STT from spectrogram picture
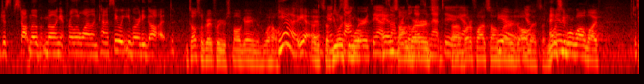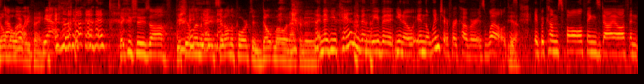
just stop mow- mowing it for a little while and kind of see what you've already got. It's also great for your small game as well. Yeah, yeah. And so and if you want to see more, yeah, and songbirds, songbirds will nest in that too. Uh, yeah. Butterflies, songbirds, yeah. all yeah. that stuff. You want to see more wildlife, just don't mow mowing. everything. Yeah. Take your shoes off, get your lemonade, sit on the porch, and don't mow an afternoon. And if you can, even leave it, you know, in the winter for cover as well, because yeah. it becomes fall, things die off, and,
